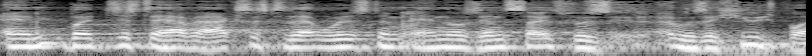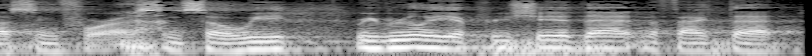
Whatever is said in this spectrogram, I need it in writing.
and but just to have access to that wisdom and those insights was it was a huge blessing for us, Yeah. and so we we really appreciated that and the fact that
